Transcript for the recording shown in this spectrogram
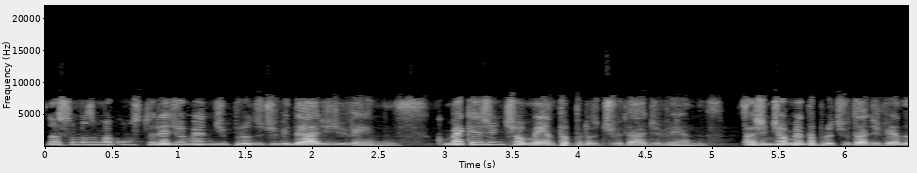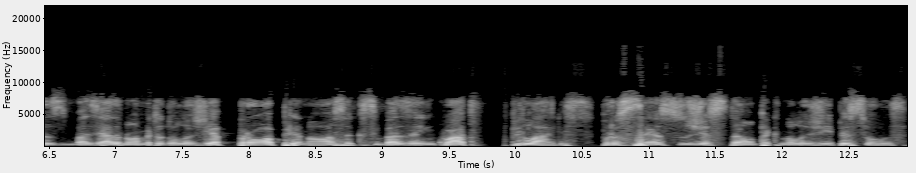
Nós somos uma consultoria de aumento de produtividade de vendas. Como é que a gente aumenta a produtividade de vendas? A gente aumenta a produtividade de vendas baseada numa metodologia própria nossa que se baseia em quatro pilares: processos, gestão, tecnologia e pessoas.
